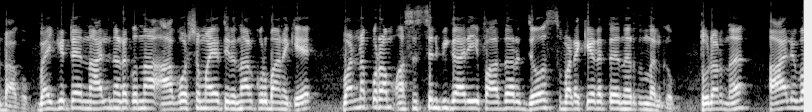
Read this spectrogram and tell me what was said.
ഉണ്ടാകും. വൈകിട്ട് നാലിന് നടക്കുന്ന ആഘോഷമായ തിരുനാൾ കുർബാനയ്ക്ക് വണ്ണപ്പുറം അസിസ്റ്റന്റ് വികാരി ഫാദർ ജോസ് വടക്കേടത്ത് നേതൃത്വം നൽകും. തുടർന്ന് ആലുവ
